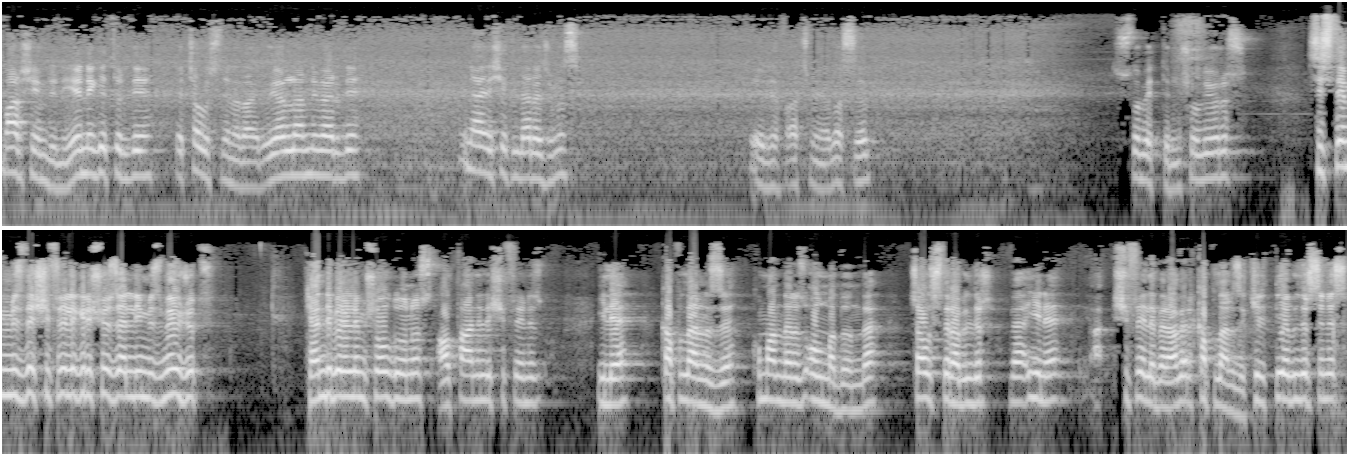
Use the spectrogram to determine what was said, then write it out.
marş emrini yerine getirdi ve çalıştığına dair uyarılarını verdi. Yine aynı şekilde aracımız bir defa açmaya basıp stop ettirmiş oluyoruz. Sistemimizde şifreli giriş özelliğimiz mevcut. Kendi belirlemiş olduğunuz 6 haneli şifreniz ile kapılarınızı kumandanız olmadığında çalıştırabilir ve yine şifreyle beraber kapılarınızı kilitleyebilirsiniz.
